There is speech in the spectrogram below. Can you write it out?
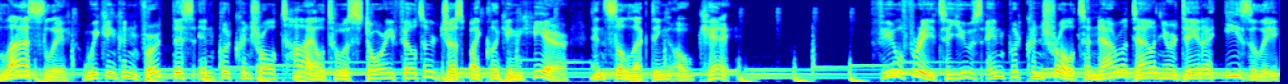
Lastly, we can convert this input control tile to a story filter just by clicking here and selecting OK. Feel free to use input control to narrow down your data easily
